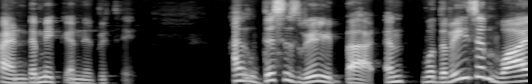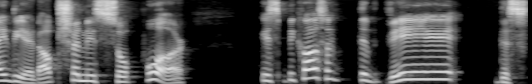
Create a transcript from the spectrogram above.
pandemic and everything. And this is really bad. And the reason why the adoption is so poor is because of the way this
